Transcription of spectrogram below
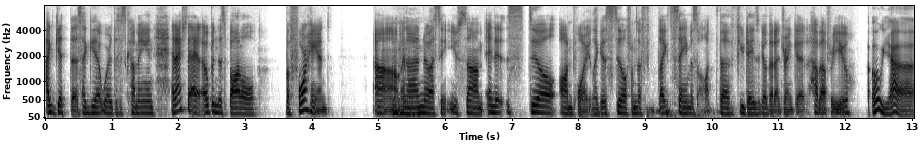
I get this, I get where this is coming in. And actually, I opened this bottle beforehand. Um, And I know I sent you some, and it's still on point. Like it's still from the like same as on the few days ago that I drank it. How about for you? Oh yeah,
